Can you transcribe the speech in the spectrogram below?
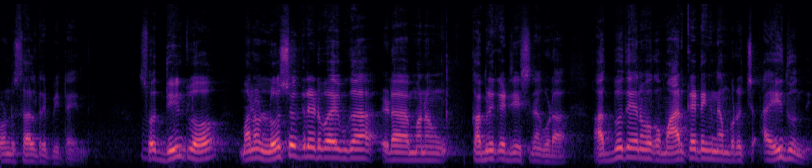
రెండు సార్లు రిపీట్ అయింది. సో దీంట్లో మనం లోసో గ్రేడ్ వైబ్గా ఇక్కడ మనం కమ్యూనికేట్ చేసినా కూడా అద్భుతమైన ఒక మార్కెటింగ్ నెంబర్ వచ్చి ఐదు ఉంది.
